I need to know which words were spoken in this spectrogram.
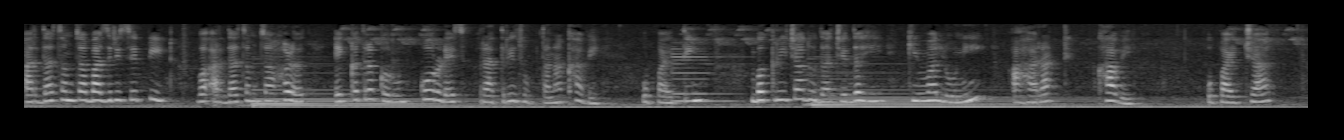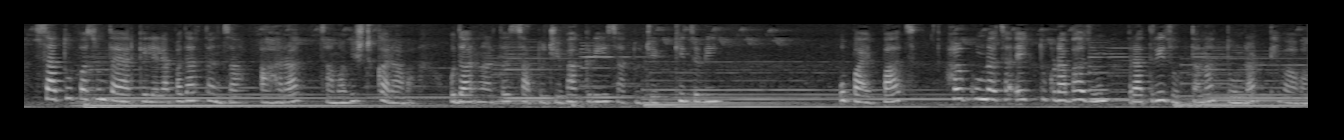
अर्धा चमचा बाजरीचे पीठ व अर्धा चमचा हळद एकत्र करून कोरडेच रात्री झोपताना खावे. उपाय तीन बकरीच्या दुधाचे दही किंवा लोणी आहारात खावे. उपाय चार सातूपासून तयार केलेल्या पदार्थांचा आहारात समाविष्ट करावा. उदाहरणार्थ सातूची भाकरी सातूची खिचडी. उपाय पाच हळकुंडाचा एक तुकडा भाजून रात्री झोपताना तोंडात ठेवावा.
